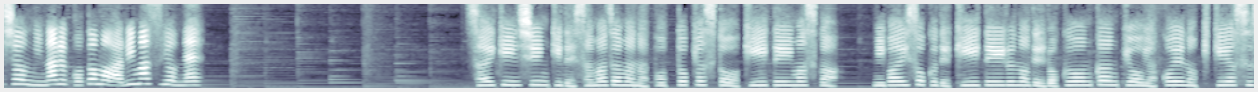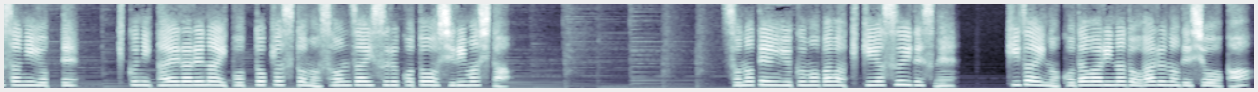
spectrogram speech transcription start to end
ーションになることもありますよね。最近新規で様々なポッドキャストを聞いていますが、2倍速で聞いているので録音環境や声の聞きやすさによって、に耐えられないポッドキャストも存在することを知りました。その点ゆくもばは聞きやすいですね。機材のこだわりなどあるのでしょうか？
